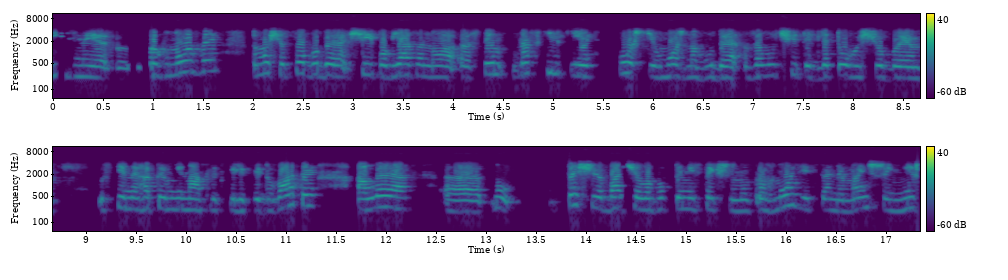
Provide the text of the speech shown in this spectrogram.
різні прогнози, тому що це буде ще й пов'язано е, з тим, наскільки коштів можна буде залучити для того, щоб ці негативні наслідки ліквідувати. Але е, ну, те, що я бачила в оптимістичному прогнозі, це не менше ніж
